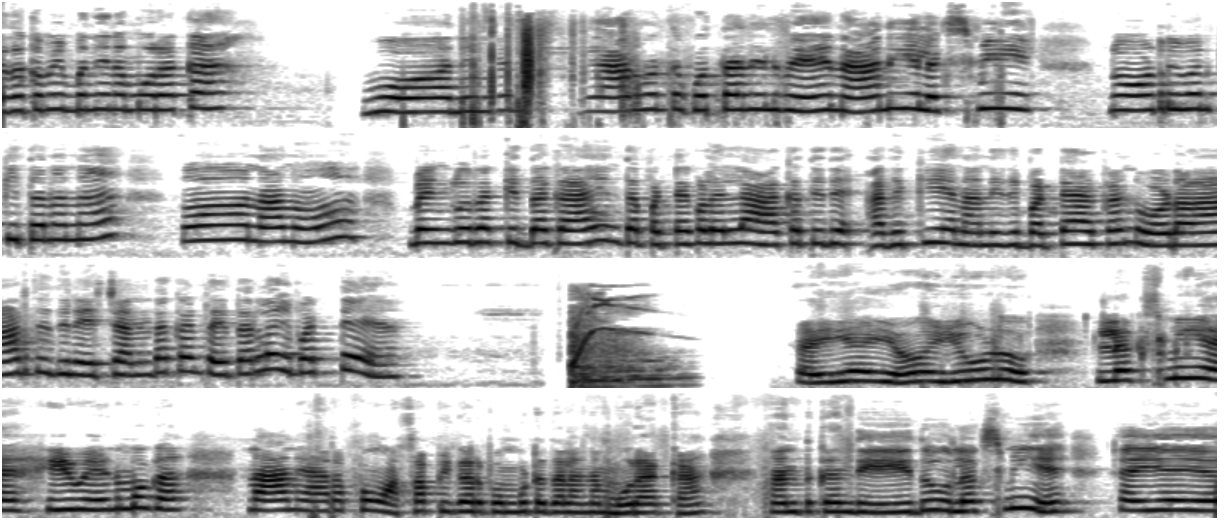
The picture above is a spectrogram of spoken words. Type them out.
ಎದಕ್ಕಮ್ಮಿ ಬನ್ನಿ ನಮ್ಮೂರಕ್ಕ ಓ ನಿಮ್ಗೆ ಯಾರು ಅಂತ ಗೊತ್ತಾಗಿಲ್ವೇ ನಾನು ಈ ಲಕ್ಷ್ಮಿ ನೋಡ್ರಿ ಇವನ್ ಕಿತನನ ನಾನು ಬೆಂಗಳೂರಕ್ಕಿದ್ದಾಗ ಇಂಥ ಬಟ್ಟೆಗಳೆಲ್ಲ ಹಾಕತ್ತಿದ್ದೆ ಅದಕ್ಕೆ ನಾನು ಇದು ಬಟ್ಟೆ ಹಾಕೊಂಡು ಓಡಾಡ್ತಿದ್ದೀನಿ. ಎಷ್ಟು ಚಂದ ಕಾಣ್ತೈತಲ್ಲ ಈ ಬಟ್ಟೆ? ಅಯ್ಯಯ್ಯೋ, ಇವಳು ಲಕ್ಷ್ಮಿಯೇ, ಇವು ಹೆಣ್ಮಗ. ನಾನು ಯಾರಪ್ಪ ಹೊಸ ಪಿಗರ್ ಬಂದ್ಬಿಟ್ಟದಲ್ಲ ನಮ್ಮ ಊರಕ್ಕ? ಅಂತಕಂದು, ಇದು ಲಕ್ಷ್ಮಿಯೇ. ಅಯ್ಯಯ್ಯೋ,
